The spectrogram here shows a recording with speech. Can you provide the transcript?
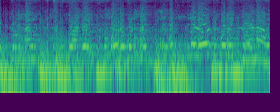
அதற்கும் நன்றி கூபாடு ஒரு வண்ணம் உங்களோடு பறக்கணும்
